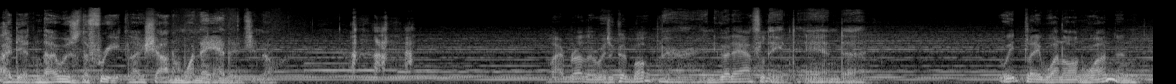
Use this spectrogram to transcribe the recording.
I didn't. I was the freak. I shot them one handed, you know. My brother was a good ball player and a good athlete, and uh, we'd play one on one, and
